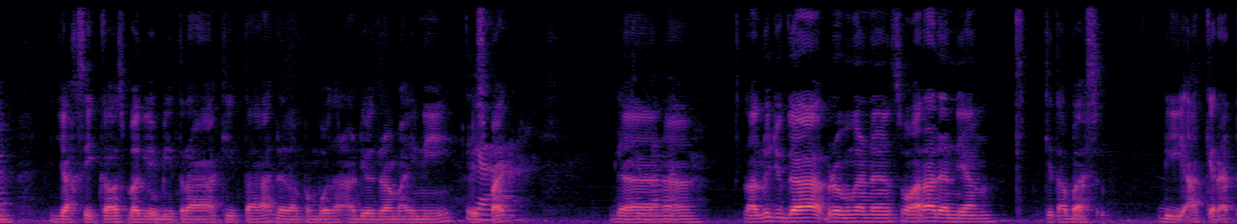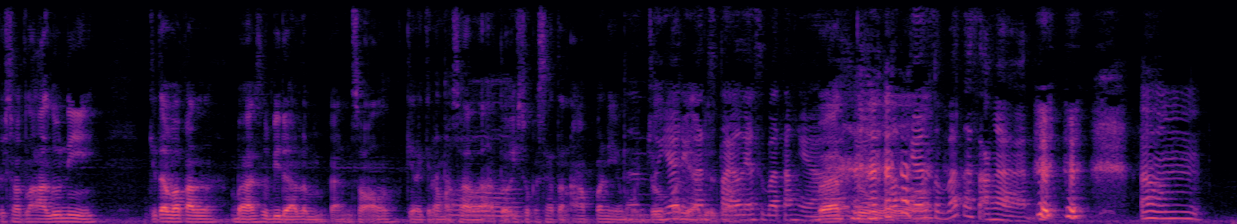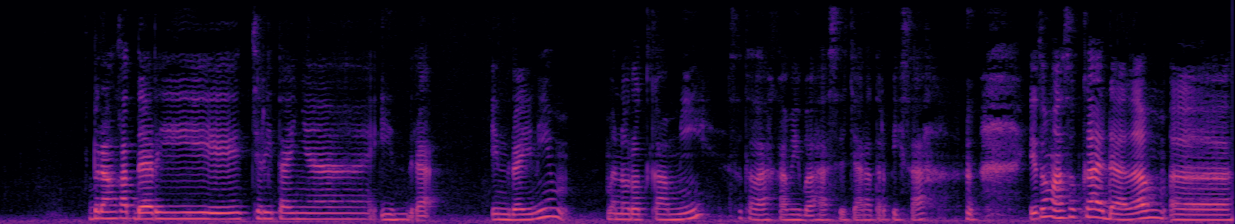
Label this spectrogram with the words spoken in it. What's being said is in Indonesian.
Jaksikal sebagai mitra kita dalam pembuatan audio drama ini Ya. respect dan eh, lalu juga berhubungan dengan suara dan yang kita bahas di akhir episode lalu nih kita bakal bahas lebih dalam kan soal kira-kira masalah atau isu kesehatan apa nih yang muncul Tentunya dengan stylenya sebatang ya. Betul. Podcast sebatas angan. Em, berangkat dari ceritanya Indra. Indra ini menurut kami setelah kami bahas secara terpisah itu masuk ke dalam eh,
